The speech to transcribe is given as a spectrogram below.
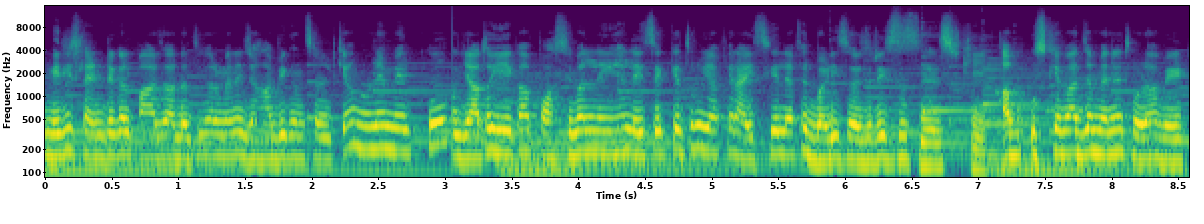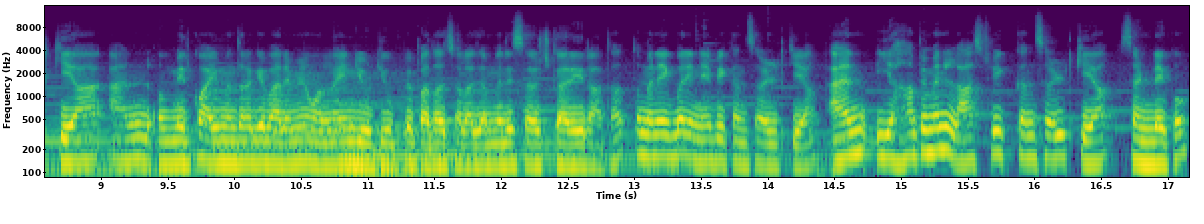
मेरी सिलेंड्रिकल पार ज़्यादा थी और मैंने जहाँ भी कंसल्ट किया उन्होंने मेरे को या तो ये कहा पॉसिबल नहीं है लेसिक के थ्रू या फिर आईसीएल या फिर बड़ी सर्जरी से सजेस्ट की। अब उसके बाद जब मैंने थोड़ा वेट किया एंड मेरे को आई मंत्रा के बारे में ऑनलाइन यूट्यूब पे पता चला जब मैं रिसर्च कर ही रहा था तो मैंने एक बार इन्हें भी कंसल्ट किया। एंड यहाँ पे मैंने लास्ट वीक कंसल्ट किया संडे को,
